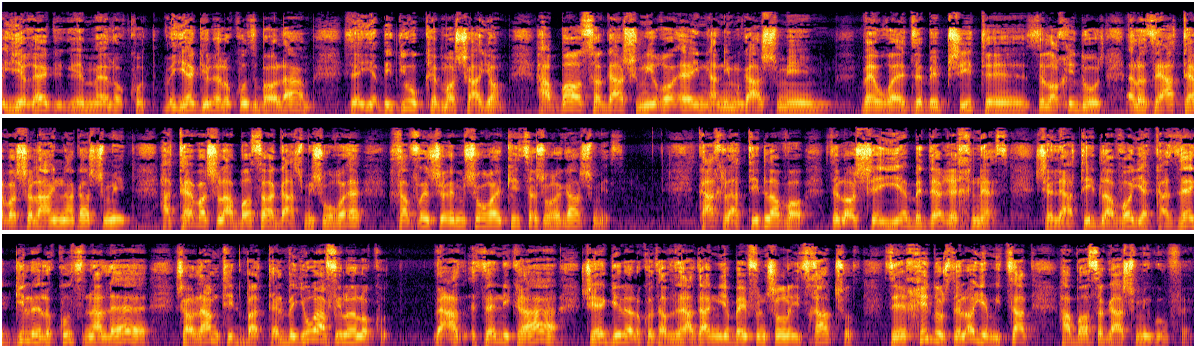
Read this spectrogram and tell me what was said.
יראה מאלוקות ויהיה גיל אלוקות בעולם, זה יהיה בדיוק כמו שהיום. הבוס הגשמי רואה עניינים גשמים, והוא רואה את זה בפשיט, זה לא חידוש, אלא זה הטבע של העין הגשמית. הטבע של הבוס הגשמי, שהוא רואה, שהוא רואה כיסא, שהוא רואה גשמיס. כך לעתיד לבוא, זה לא שיהיה בדרך נס, שלעתיד לבוא יהיה כזה גיל אלוקות נעלה, שהעולם תתבטל ויורה אפילו אלוקות. ואז זה נקרא שיהיה גיל אלוקות, אבל זה עדיין יהיה באופן של יצחקשוס. זה יהיה חידוש, זה לא יהיה מצד הבוס הגש מגופה.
